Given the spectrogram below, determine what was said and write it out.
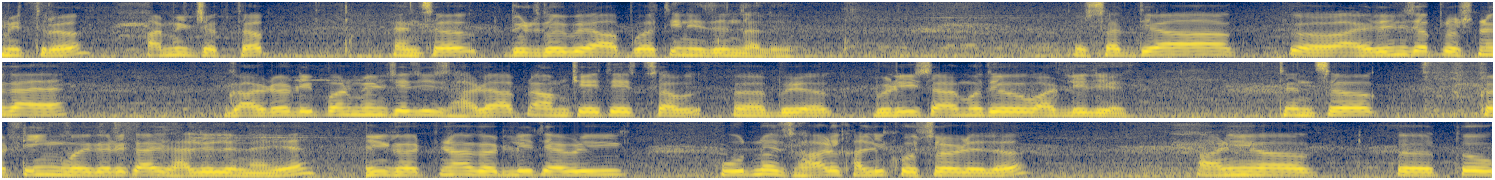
मित्र अमित जगताप. यांचं दुर्दैवी अपघाती निधन झालं आहे तर सध्या आयरनीचा प्रश्न काय आहे? गार्डन डिपार्टमेंटचे जी झाडं आपण आमच्या इथे चौ बि बिडी चाळमध्ये वाढलेली आहेत. त्यांचं कटिंग वगैरे काय झालेलं नाही आहे ही घटना घडली त्यावेळी पूर्ण झाड खाली कोसळलेलं. आणि तो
